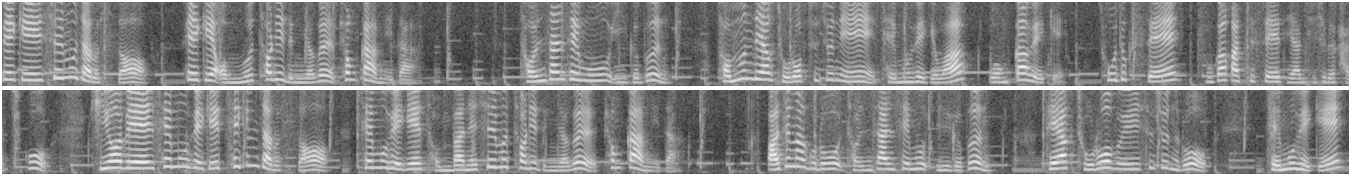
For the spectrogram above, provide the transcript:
회계의 실무자로서 회계 업무 처리 능력을 평가합니다. 전산 세무 2급은 전문대학 졸업 수준의 재무회계와 원가회계, 소득세, 부가가치세에 대한 지식을 갖추고 기업의 세무회계 책임자로서 세무회계 전반의 실무 처리 능력을 평가합니다. 마지막으로 전산 세무 1급은 대학 졸업의 수준으로 재무회계,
